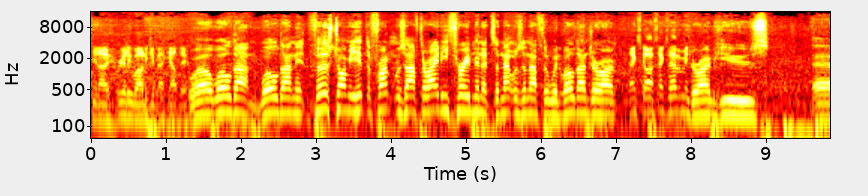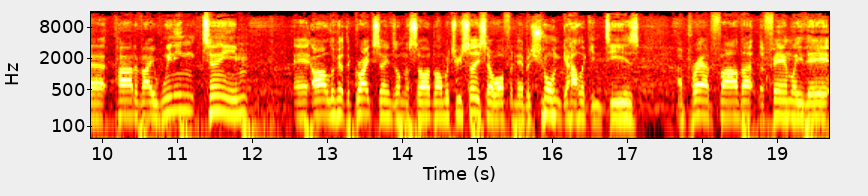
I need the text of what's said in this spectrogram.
you know, really well to get back out there. Well, well done, well done. It, First time he hit the front was after 83 minutes, and that was enough to win. Well done, Jahrome. Thanks, guys. Thanks for having me. Jahrome Hughes, uh, part of a winning team. And, oh, look at the great scenes on the sideline, which we see so often now. But Sean Garlick in tears, a proud father, the family there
